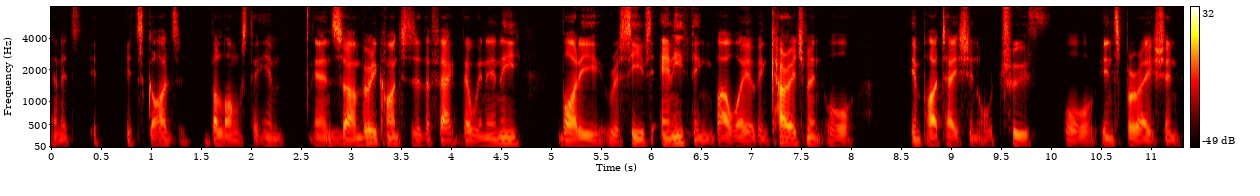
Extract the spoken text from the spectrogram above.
and it's it, it's God's, it belongs to Him. And so I'm very conscious of the fact that when anybody receives anything by way of encouragement or impartation or truth or inspiration,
